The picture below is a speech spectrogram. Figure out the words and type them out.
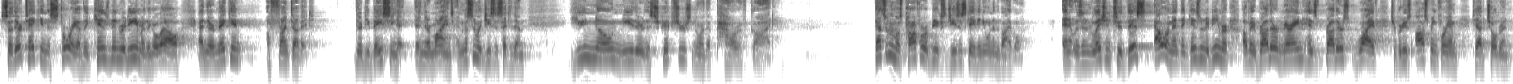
So they're taking the story of the kinsman redeemer, the Goel, and they're making a front of it. They're debasing it in their minds. And listen to what Jesus said to them You know neither the scriptures nor the power of God. That's one of the most powerful rebukes Jesus gave anyone in the Bible. And it was in relation to this element, that kinsman redeemer, of a brother marrying his brother's wife to produce offspring for him to have children.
